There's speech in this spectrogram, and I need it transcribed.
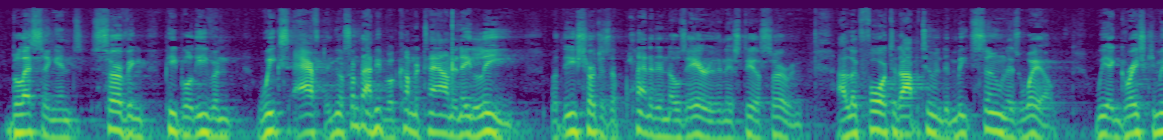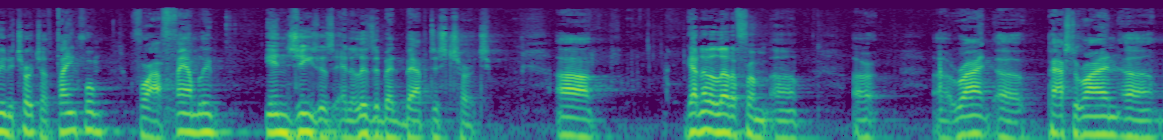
blessing and serving people even weeks after. You know, sometimes people come to town and they leave, but these churches are planted in those areas and they're still serving. I look forward to the opportunity to meet soon as well. We at Grace Community Church are thankful for our family in Jesus at Elizabeth Baptist Church. Uh, got another letter from uh, uh, uh Ryan, uh, Pastor Ryan uh,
